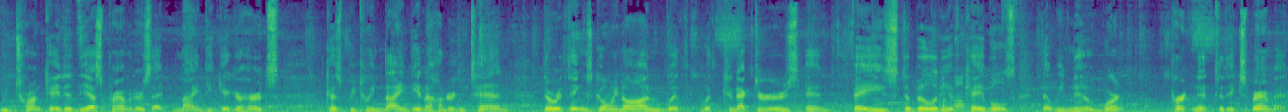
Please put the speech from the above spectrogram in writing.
we truncated the S parameters at 90 gigahertz because between 90 and 110, there were things going on with, with connectors and phase stability Uh-huh. of cables that we knew weren't pertinent to the experiment.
